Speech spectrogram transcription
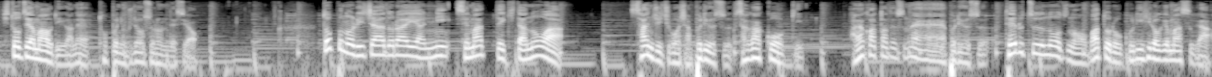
一つ山アウディがね、トップに浮上するんですよ。トップのリチャード・ライアンに迫ってきたのは、31号車プリウス嵯峨宏紀。早かったですね、プリウス。テールトゥノーズのバトルを繰り広げますが、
